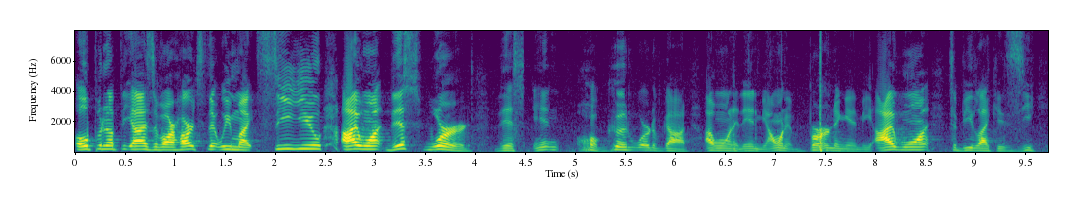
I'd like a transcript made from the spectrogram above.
Open up the eyes of our hearts that we might see you. I want this word, this in, oh, good word of God. I want it in me. I want it burning in me. I want to be like Ezekiel.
